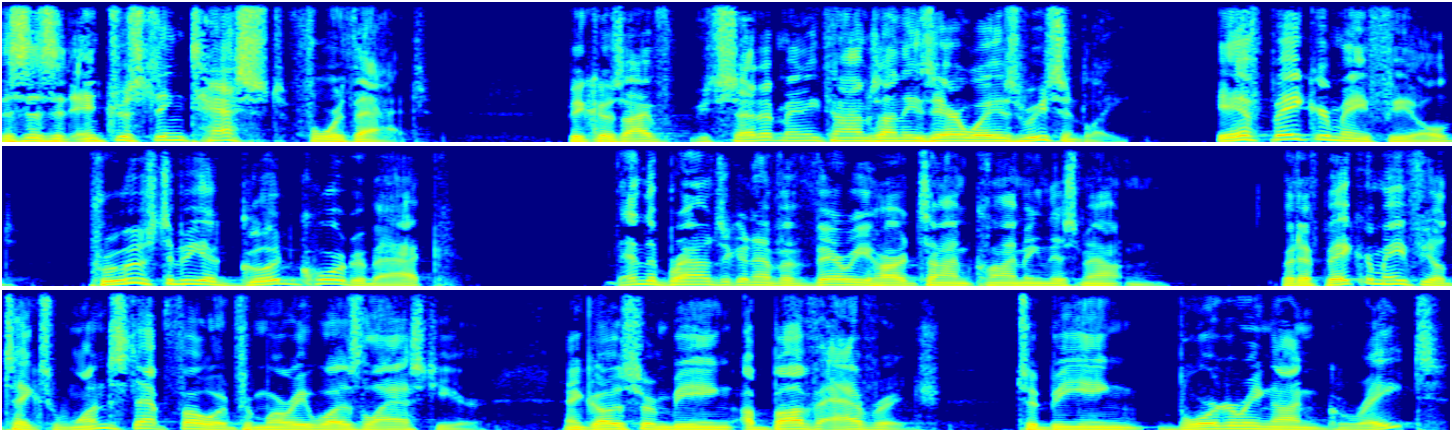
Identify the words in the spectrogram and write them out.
This is an interesting test for that because I've said it many times on these airways recently. If Baker Mayfield proves to be a good quarterback, then the Browns are going to have a very hard time climbing this mountain. But if Baker Mayfield takes one step forward from where he was last year and goes from being above average to being bordering on great,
